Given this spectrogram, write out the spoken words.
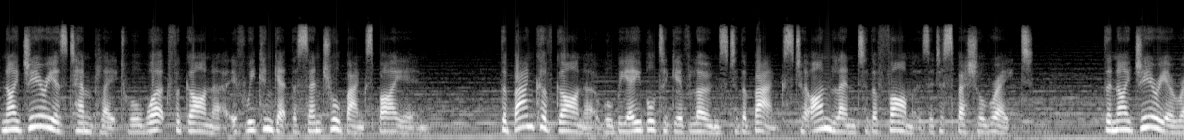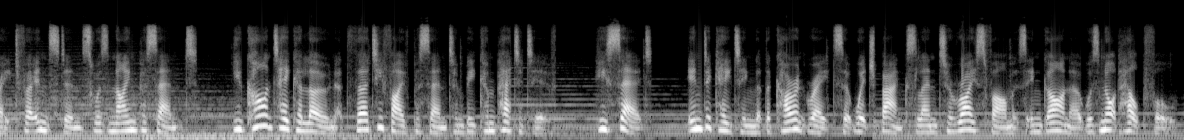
Nigeria's template will work for Ghana if we can get the central bank's buy-in. The Bank of Ghana will be able to give loans to the banks to unlend to the farmers at a special rate. The Nigeria rate, for instance, was 9%. You can't take a loan at 35% and be competitive, he said, indicating that the current rates at which banks lend to rice farmers in Ghana was not helpful.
